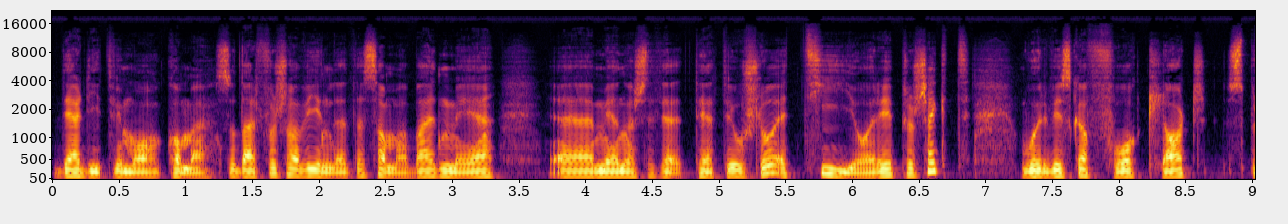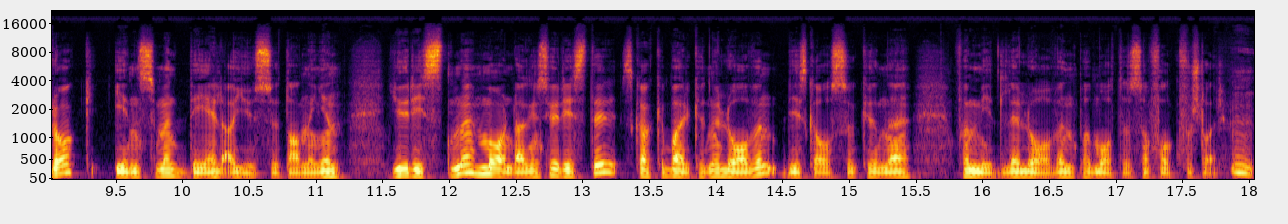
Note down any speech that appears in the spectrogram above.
det er dit vi må komme. Så Derfor så har vi innledet et samarbeid med, med Universitetet i Oslo, et tiårig prosjekt hvor vi skal få klart språk inn som en del av jusutdanningen. Juristene, morgendagens jurister, skal ikke bare kunne loven, de skal også kunne formidle loven på en måte som folk forstår. Mm.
